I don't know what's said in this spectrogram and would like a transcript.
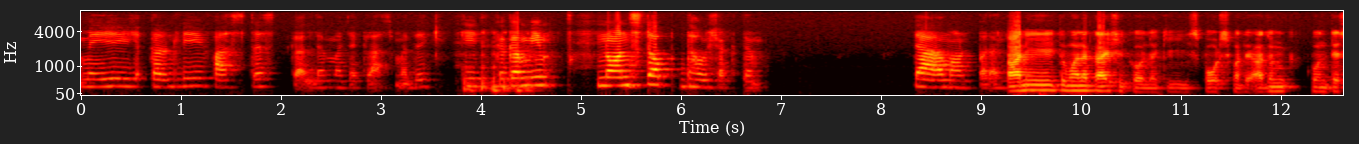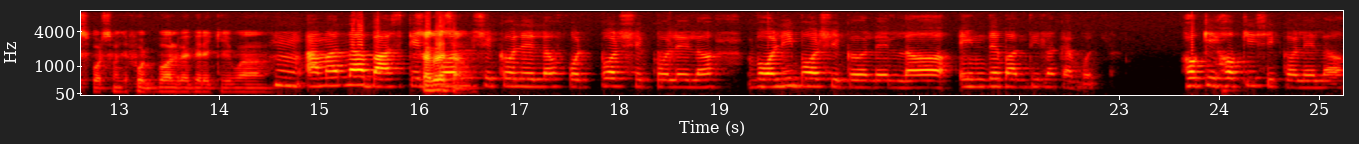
मी करंटली फास्टेस्ट करलं माझ्या क्लासमध्ये की का मी नॉनस्टॉप धावू शकते. त्या अमाऊंटपर्यंत आणि तुम्हाला काय शिकवलं की स्पोर्ट्समध्ये? अजून कोणते स्पोर्ट्स म्हणजे फुटबॉल वगैरे किंवा हम्म, आम्हाला सगळं बास्केटबॉल सांग. शिकवलेलं फुटबॉल शिकवलेलं व्हॉलीबॉल शिकवलेलं इंदे बांधीला काय बोलतात? हॉकी हॉकी शिकवलेलं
